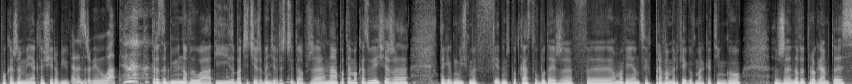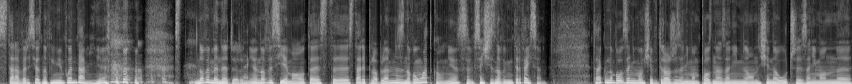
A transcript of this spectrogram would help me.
pokażemy, jak to się robi. Teraz zrobimy ład. Teraz zrobimy nowy ład i zobaczycie, że będzie wreszcie dobrze. No a potem okazuje się, że tak jak mówiliśmy w jednym z podcastów bodajże w, omawiających prawa Murphy'ego w marketingu, że nowy program to jest stara wersja z nowymi błędami, nie? Nowy menedżer, tak. nie? Nowy CMO to jest e, stary problem z nową łatką, nie? W sensie z nowym interfejsem tak? No bo zanim on się wdroży, zanim on pozna, zanim on się nauczy, zanim on y,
